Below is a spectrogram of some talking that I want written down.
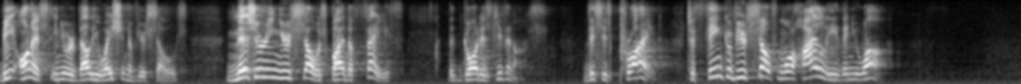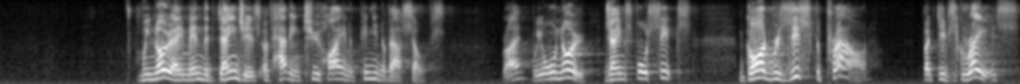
Be honest in your evaluation of yourselves, measuring yourselves by the faith that God has given us. This is pride, to think of yourself more highly than you are. We know, amen, the dangers of having too high an opinion of ourselves. Right? We all know James 4 6. God resists the proud, but gives grace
